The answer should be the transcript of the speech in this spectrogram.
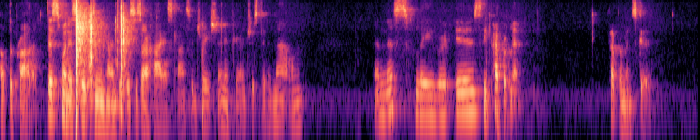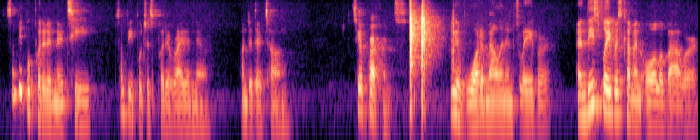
of the product. This one is 1500. This is our highest concentration if you're interested in that one. And this flavor is the peppermint. Peppermint's good. Some people put it in their tea. Some people just put it right in there under their tongue. It's your preference. We have watermelon in flavor. And these flavors come in all of our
